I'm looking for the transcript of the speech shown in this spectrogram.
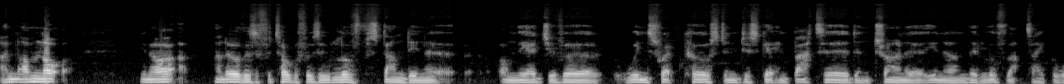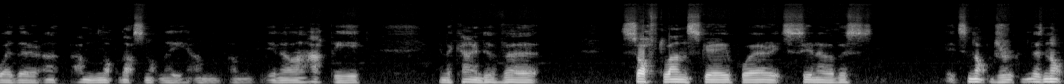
and I'm not you know, I, I know there's photographers who love standing uh, on the edge of a windswept coast and just getting battered and trying to, you know, and they love that type of weather. I, am not. That's not me. I'm, I'm, you know, I'm happy in a kind of uh, soft landscape where it's, you know, there's, it's not, there's not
